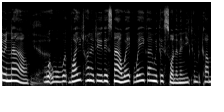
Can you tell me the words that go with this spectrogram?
doing now? Yeah. Wh- wh- wh- why are you trying to do this now? Where, where are you going with this one?" And then you can become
